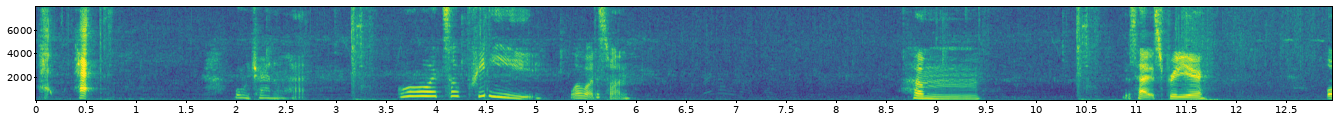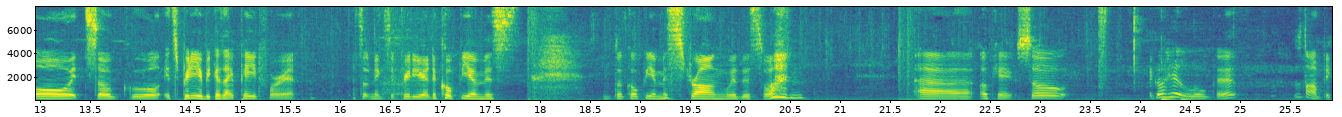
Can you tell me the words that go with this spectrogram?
hat, hat. Oh, try another hat. Oh, it's so pretty. What about this one? Hmm. This hat is prettier. Oh, it's so cool. It's prettier because I paid for it. That's what makes it prettier. The copium is the copium is strong with this one. Uh, okay, so I got hit a little bit. It's not a big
